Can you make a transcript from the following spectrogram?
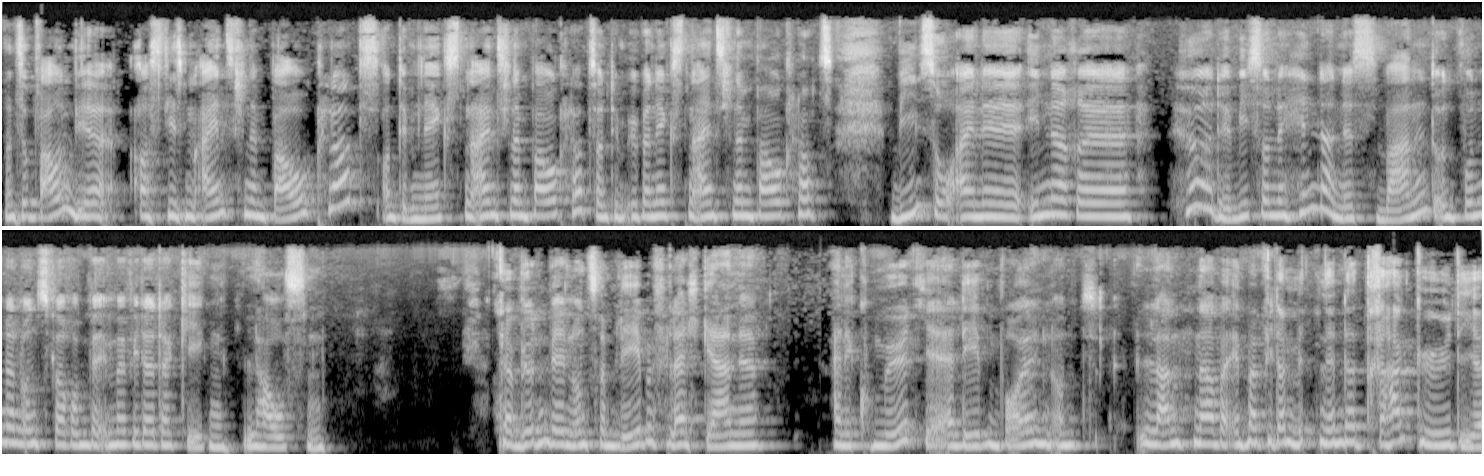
Und so bauen wir aus diesem einzelnen Bauklotz und dem nächsten einzelnen Bauklotz und dem übernächsten einzelnen Bauklotz wie so eine innere Hürde, wie so eine Hinderniswand und wundern uns, warum wir immer wieder dagegen laufen. Da würden wir in unserem Leben vielleicht gerne eine Komödie erleben wollen und landen aber immer wieder mitten in der Tragödie.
